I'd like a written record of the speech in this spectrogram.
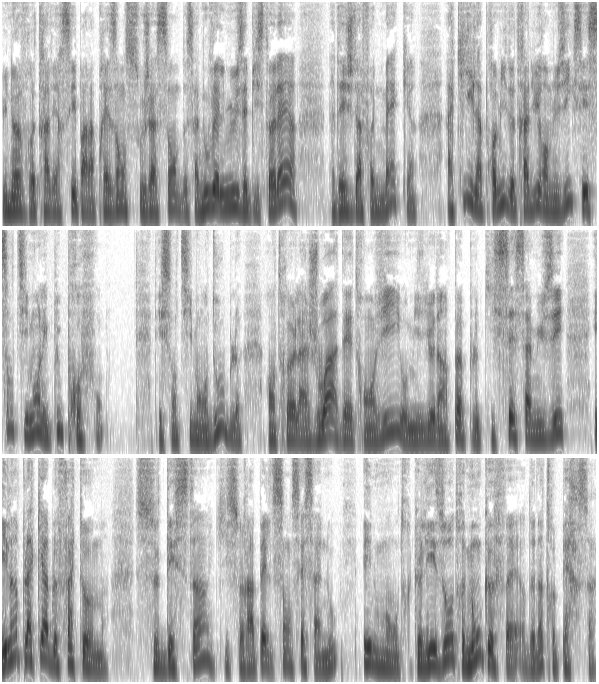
une œuvre traversée par la présence sous-jacente de sa nouvelle muse épistolaire, Nadezhda von Meck, à qui il a promis de traduire en musique ses sentiments les plus profonds. Des sentiments doubles entre la joie d'être en vie au milieu d'un peuple qui sait s'amuser et l'implacable fatome, ce destin qui se rappelle sans cesse à nous et nous montre que les autres n'ont que faire de notre personne.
